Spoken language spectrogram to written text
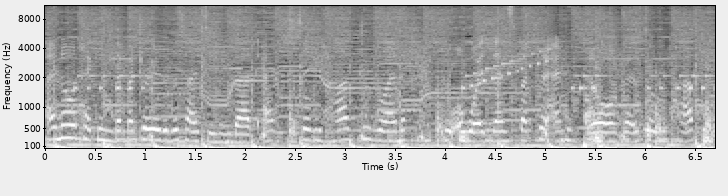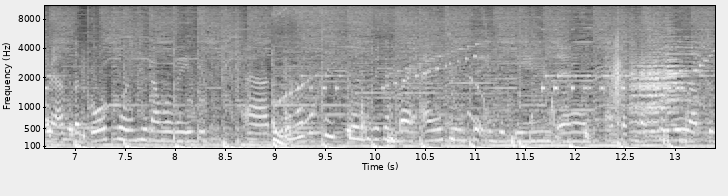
I know taking the material besides isn't that act so we have to run to avoid the inspector and his dog so we have to grab the gold coins in our way. Uh, the part of these coins we can buy anything in the game and, and the character we love the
